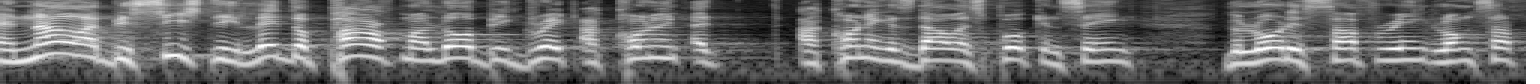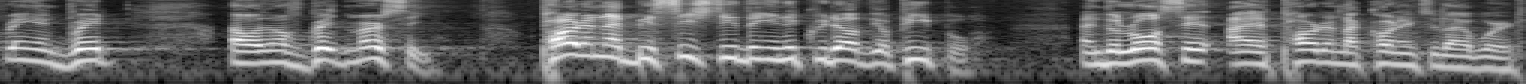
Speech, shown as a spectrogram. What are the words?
And now I beseech thee, let the power of my Lord be great, according, according as thou hast spoken, saying, The Lord is suffering, long suffering, and great uh, of great mercy. Pardon, I beseech thee, the iniquity of your people. And the Lord said, I pardon according to thy word.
